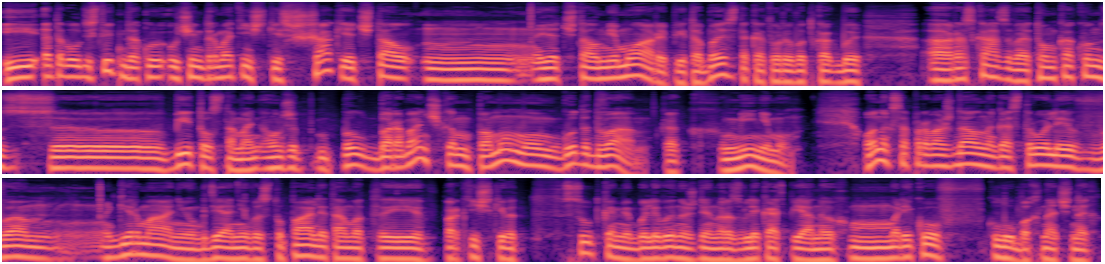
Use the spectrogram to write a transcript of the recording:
И это был действительно такой очень драматический шаг. Я читал, я читал мемуары Пита Беста, который вот как бы э, рассказывая о том, как он с Битлз, там, он же был барабанщиком, по-моему, года два, как минимум. Он их сопровождал на гастроли в Германию, где они выступали там вот и практически вот сутками были вынуждены развлекать пьяных моряков в клубах ночных.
